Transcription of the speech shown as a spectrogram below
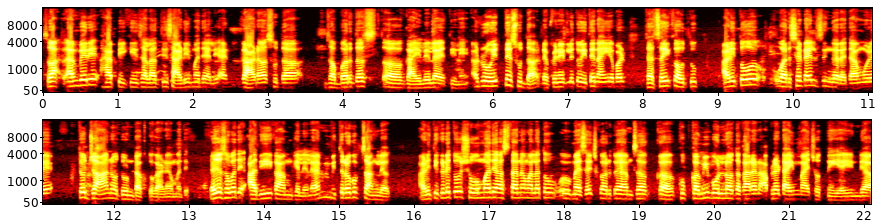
So I am very happy की चला ती साडीमध्ये आली आणि गाणं सुद्धा जबरदस्त अं, गायलेलं आहे तिने. आणि रोहितने सुद्धा डेफिनेटली तो इथे नाहीये बट त्याचंही कौतुक आणि तो वर्सेटाईल सिंगर आहे त्यामुळे तो जान ओतून टाकतो गाण्यामध्ये. त्याच्यासोबत आधीही काम केलेलं आहे. आम्ही मित्र खूप चांगले आहोत. आणि तिकडे तो शो मध्ये असताना मला तो मेसेज करतोय आमचं खूप कमी बोलणं होतं कारण आपलं टाइम मॅच होत नाहीये इंडिया.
